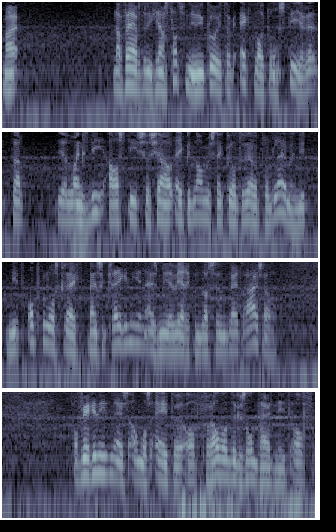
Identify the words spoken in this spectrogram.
maar na 25 jaar stadsvernieuwing kon je toch echt wel constateren dat je langs die als die sociaal-economische en culturele problemen niet, niet opgelost kreeg. Mensen kregen niet ineens meer werk omdat ze een beter huis hadden. Of je ging niet ineens anders eten, of veranderde de gezondheid niet, of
